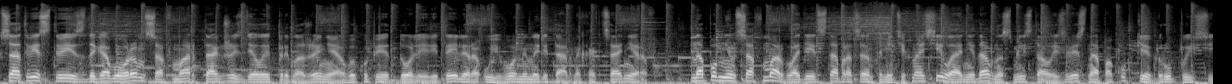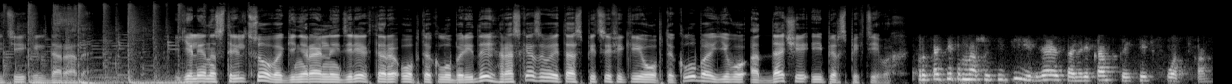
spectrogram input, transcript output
В соответствии с договором, Софмар также сделает предложение о выкупе доли ритейлера у его миноритарных акционеров – Напомним, Софмар владеет 100% техносилы, а недавно СМИ стало известно о покупке группы сети «Эльдорадо». Елена Стрельцова, генеральный директор оптоклуба «Ряды», рассказывает о специфике оптоклуба, его отдаче и перспективах. Прототипом нашей сети является американская сеть «Костка».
